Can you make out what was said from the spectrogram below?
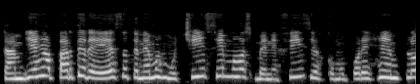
También aparte de eso tenemos muchísimos beneficios, como por ejemplo,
